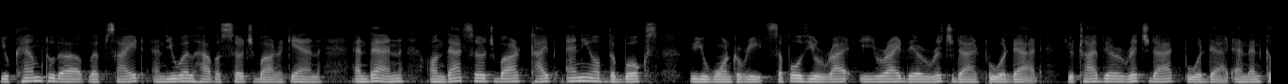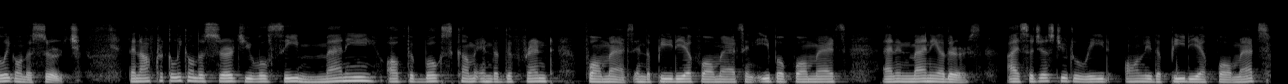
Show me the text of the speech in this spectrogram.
you come to the website and you will have a search bar again. And then on that search bar type any of the books you want to read. Suppose you write you write there rich dad poor dad. You type there rich dad poor dad and then click on the search. Then after click on the search you will see many of the books come in the different formats in the pdf formats in epub formats and in many others. I suggest you to read only the pdf formats.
